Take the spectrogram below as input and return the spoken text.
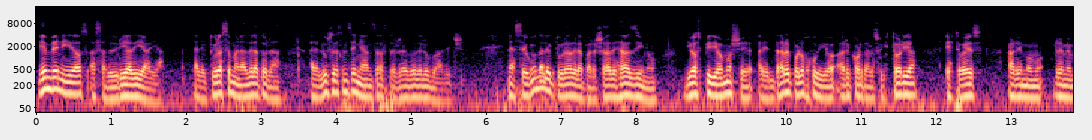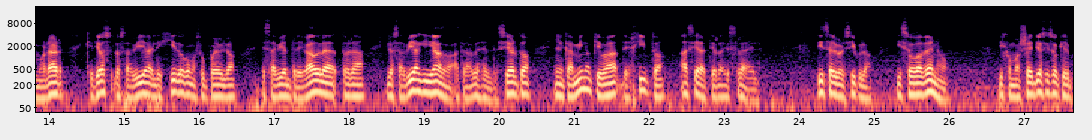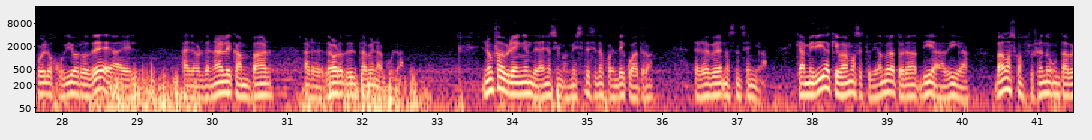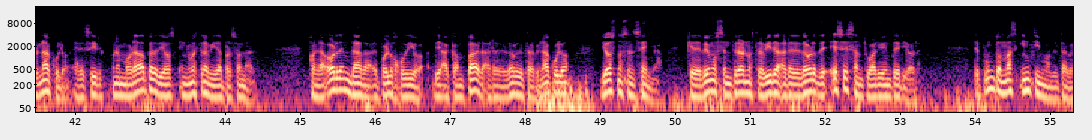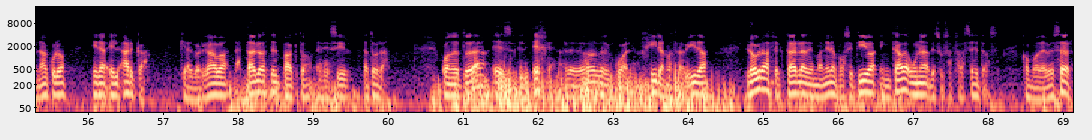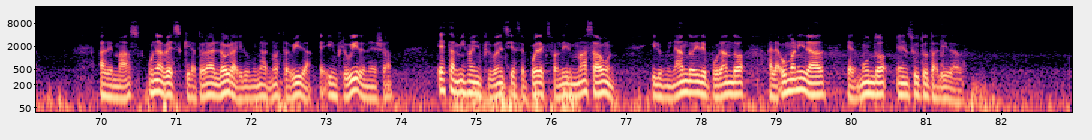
Bienvenidos a Sabiduría Diaria, la lectura semanal de la Torá a la luz de las enseñanzas del Rebbe de Lubavitch. En la segunda lectura de la parashá de Hazinu, Dios pidió a Moshe alentar al pueblo judío a recordar su historia, esto es, a rememorar que Dios los había elegido como su pueblo, les había entregado la Torá y los había guiado a través del desierto en el camino que va de Egipto hacia la tierra de Israel. Dice el versículo, Isobaveno, dijo Moshe, Dios hizo que el pueblo judío rodee a él al ordenarle acampar alrededor del tabernáculo. En un Fabrengen del año 5744, el Rebbe nos enseñó que a medida que vamos estudiando la Torah día a día, vamos construyendo un tabernáculo, es decir, una morada para Dios en nuestra vida personal. Con la orden dada al pueblo judío de acampar alrededor del tabernáculo, Dios nos enseña que debemos centrar nuestra vida alrededor de ese santuario interior. El punto más íntimo del tabernáculo era el arca, que albergaba las tablas del pacto, es decir, la Torah. Cuando la Torah es el eje alrededor del cual gira nuestra vida, logra afectarla de manera positiva en cada una de sus facetas, como debe ser. Además, una vez que la Torah logra iluminar nuestra vida e influir en ella, esta misma influencia se puede expandir más aún, iluminando y depurando a la humanidad y al mundo en su totalidad.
